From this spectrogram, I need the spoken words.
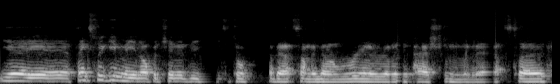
yeah, yeah. Thanks for giving me an opportunity to talk about something that I'm really, really passionate about. So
